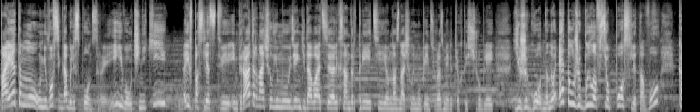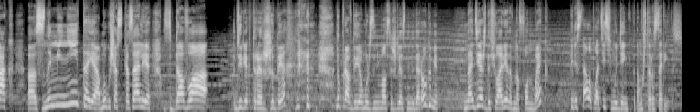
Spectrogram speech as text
Поэтому у него всегда были спонсоры. И его ученики, и впоследствии император начал ему деньги давать, Александр III, он назначил ему пенсию в размере 3000 рублей ежегодно. Но это уже было все после того, как э, знаменитая, мы бы сейчас сказали, вдова директора РЖД, ну, правда, ее муж занимался железными дорогами, Надежда Филаретовна фон Мэг перестала платить ему деньги, потому что разорилась.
